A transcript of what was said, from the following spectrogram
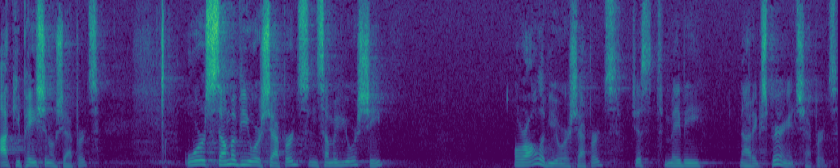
occupational shepherds. Or some of you are shepherds and some of you are sheep. Or all of you are shepherds, just maybe not experienced shepherds.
